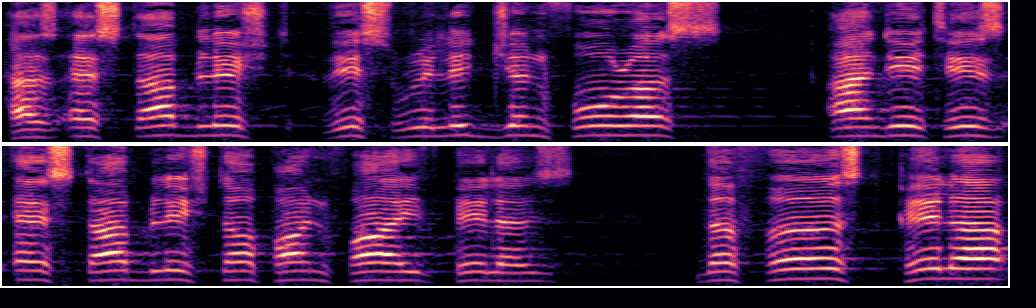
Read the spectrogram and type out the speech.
has established this religion for us and it is established upon five pillars. The first pillar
